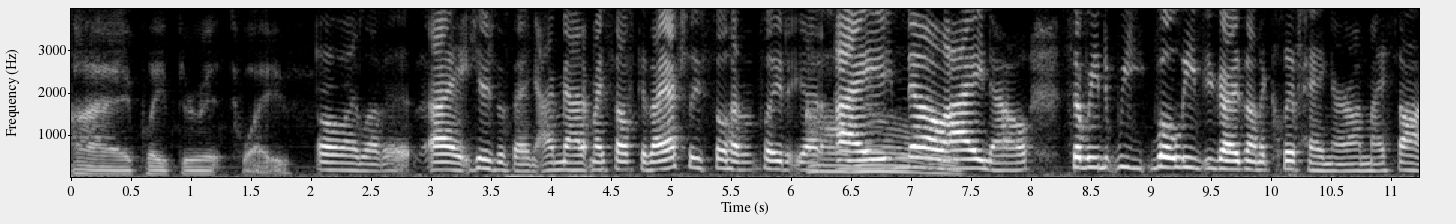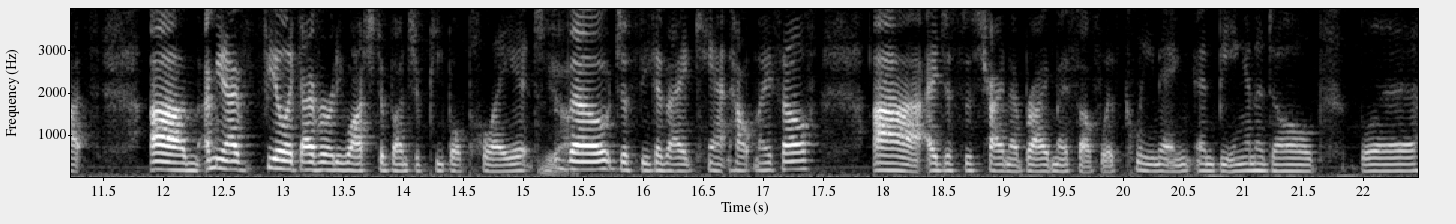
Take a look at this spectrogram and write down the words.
I played through it twice. Oh, I love it. I here's the thing. I'm mad at myself because I actually still haven't played it yet. Oh, I no. know, I know. So we we will leave you guys on a cliffhanger on my thoughts. Um, I mean, I feel like I've already watched a bunch of people play it Yeah. though, just because I can't help myself. Uh, I just was trying to bribe myself with cleaning and being an adult, blah,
